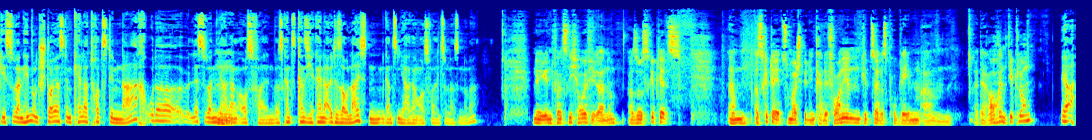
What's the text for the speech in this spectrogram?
Gehst du dann hin und steuerst im Keller trotzdem nach oder lässt du dann einen hm. Jahrgang ausfallen? Weil das kann, kann sich ja keine alte Sau leisten, einen ganzen Jahrgang ausfallen zu lassen, oder? Nee, jedenfalls nicht häufiger. Ne? Also es gibt jetzt, ähm, also es gibt ja jetzt zum Beispiel in Kalifornien gibt's ja das Problem ähm, der Rauchentwicklung. Ja.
